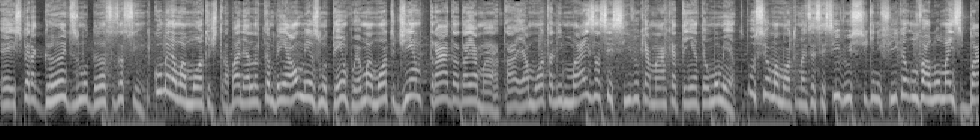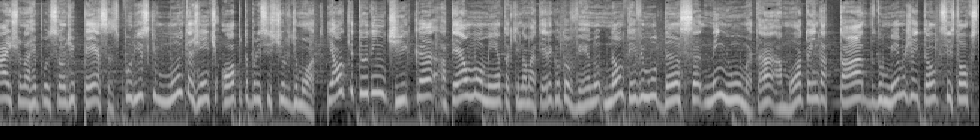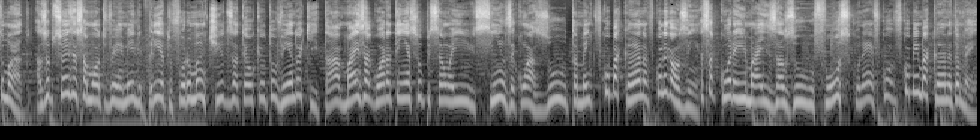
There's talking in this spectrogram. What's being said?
é, esperar grandes mudanças assim. E como é uma moto de trabalho, ela também, ao mesmo tempo, é uma moto de entrada da Yamaha, tá? É a moto ali mais acessível que a marca tem até o momento. Por ser uma moto mais acessível, isso significa um valor mais baixo na reposição de peças, por isso que muita gente opta por esse estilo de moto. E ao que tudo indica, até o momento aqui na matéria que eu tô vendo, não teve mudança nenhuma, tá? A moto ainda tá do mesmo jeitão que vocês estão acostumados. As opções dessa moto vermelho e preto foram mantidas até o que eu tô vendo aqui, tá? Mas agora tem essa opção aí cinza com azul também, que ficou bacana, ficou legalzinho. Essa cor aí mais azul fosco, né? Ficou, ficou bem bacana também.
